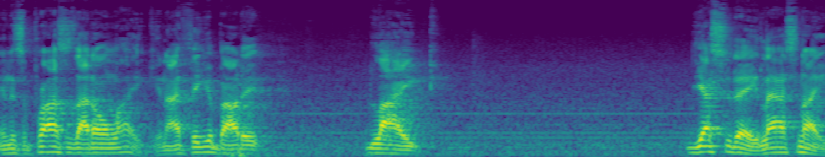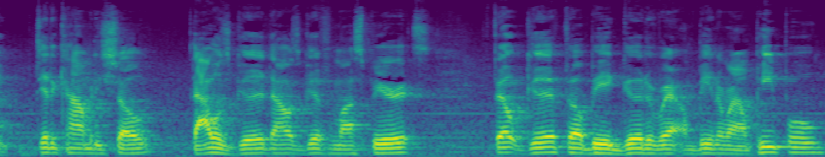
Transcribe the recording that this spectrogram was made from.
and it's a process I don't like. And I think about it like yesterday, last night, did a comedy show. That was good. That was good for my spirits. Felt good. Felt being good around being around people,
